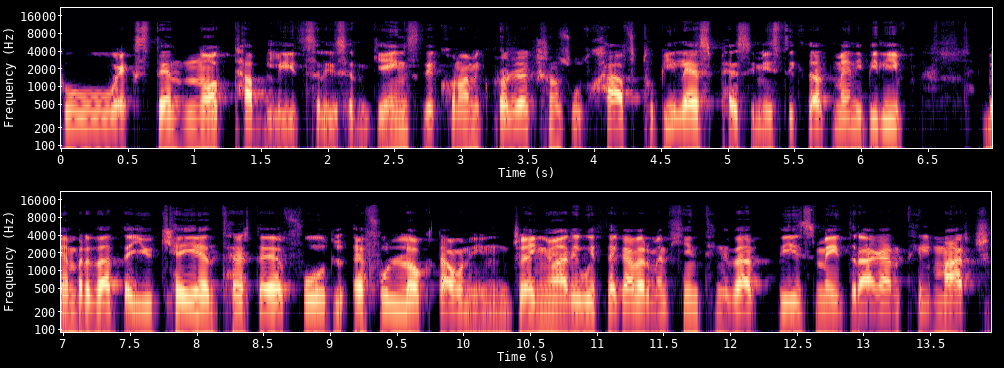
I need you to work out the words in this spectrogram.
to extend notably its recent gains, the economic projections would have to be less pessimistic than many believe. Remember that the UK entered a full, a full lockdown in January, with the government hinting that this may drag until March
